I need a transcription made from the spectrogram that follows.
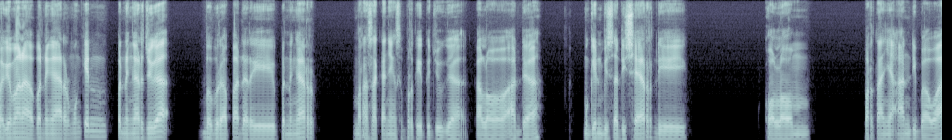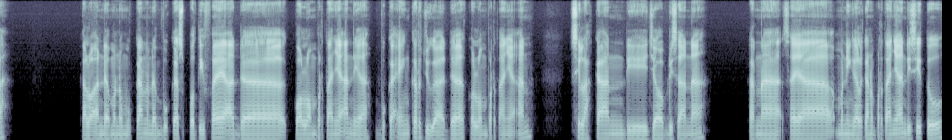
bagaimana pendengar? Mungkin pendengar juga beberapa dari pendengar merasakan yang seperti itu juga. Kalau ada mungkin bisa di-share di kolom pertanyaan di bawah. Kalau Anda menemukan, Anda buka Spotify, ada kolom pertanyaan ya. Buka Anchor juga ada kolom pertanyaan. Silahkan dijawab di sana. Karena saya meninggalkan pertanyaan di situ.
